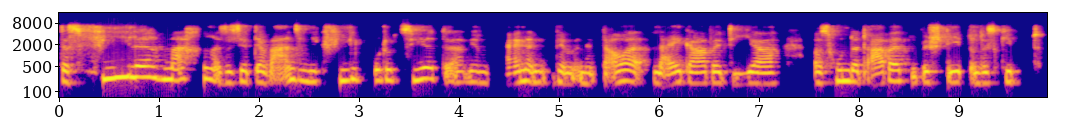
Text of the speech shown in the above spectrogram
das viele machen. Also sie hat ja wahnsinnig viel produziert. Wir haben, einen, wir haben eine Dauerleihgabe, die ja aus 100 Arbeiten besteht und es gibt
